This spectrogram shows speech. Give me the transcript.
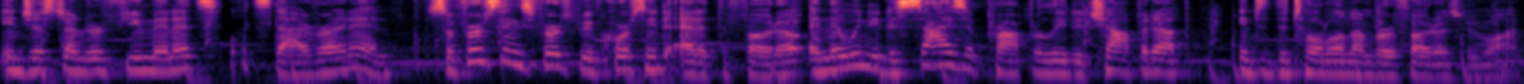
in just under a few minutes. Let's dive right in. So first things first, we of course need to edit the photo and then we need to size it properly to chop it up into the total number of photos we want.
